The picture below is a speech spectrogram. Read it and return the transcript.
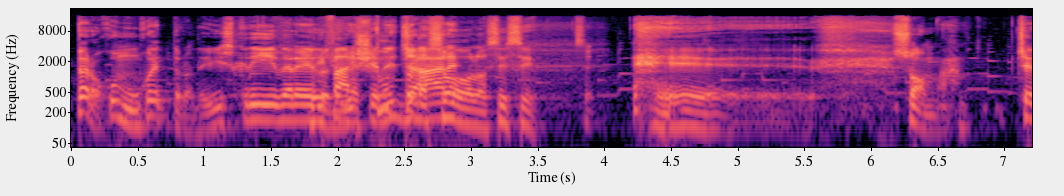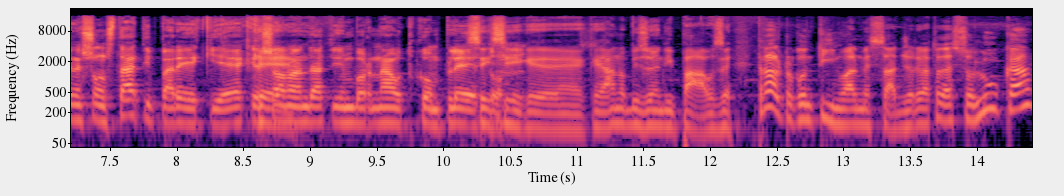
però comunque te lo devi scrivere, Devi lo fare devi tutto da sceneggiare. solo, sì, sì. Sì. Eh, insomma, ce ne sono stati parecchi eh, che, Che- sono andati in burnout completo. Sì, sì, che, che hanno bisogno di pause. Tra l'altro continua il messaggio, è arrivato adesso Luca.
